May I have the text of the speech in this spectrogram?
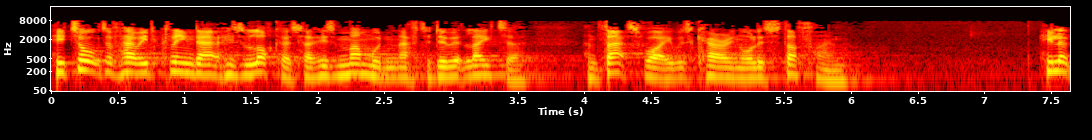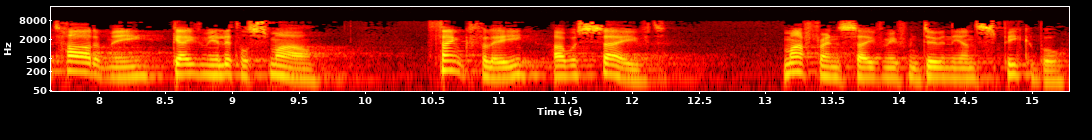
He talked of how he'd cleaned out his locker so his mum wouldn't have to do it later, and that's why he was carrying all his stuff home. He looked hard at me, gave me a little smile. Thankfully, I was saved. My friend saved me from doing the unspeakable.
